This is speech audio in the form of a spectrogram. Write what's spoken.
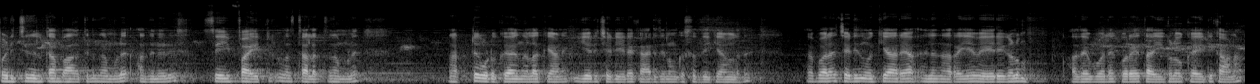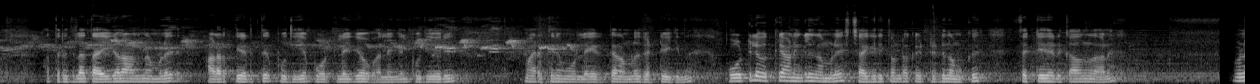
പിടിച്ച് നിൽക്കാൻ ഭാഗത്തിന് നമ്മൾ അതിനൊരു സേഫായിട്ടുള്ള സ്ഥലത്ത് നമ്മൾ നട്ട് കൊടുക്കുക എന്നുള്ളതൊക്കെയാണ് ഈ ഒരു ചെടിയുടെ കാര്യത്തിൽ നമുക്ക് ശ്രദ്ധിക്കാനുള്ളത്. അതുപോലെ ചെടി നോക്കിയാൽ അറിയാം. ഇതിൽ നിറയെ വേരുകളും അതേപോലെ കുറേ തൈകളൊക്കെ ആയിട്ട് കാണാം. അത്തരത്തിലുള്ള തൈകളാണ് നമ്മൾ അടർത്തിയെടുത്ത് പുതിയ പോട്ടിലേക്കോ അല്ലെങ്കിൽ പുതിയൊരു മരത്തിന് മുകളിലേക്കൊക്കെ നമ്മൾ കെട്ടിവെക്കുന്നത്. പോട്ടിൽ വെക്കുകയാണെങ്കിൽ നമ്മൾ ചകിരിത്തൊണ്ടൊക്കെ ഇട്ടിട്ട് നമുക്ക് സെറ്റ് ചെയ്തെടുക്കാവുന്നതാണ്. നമ്മൾ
